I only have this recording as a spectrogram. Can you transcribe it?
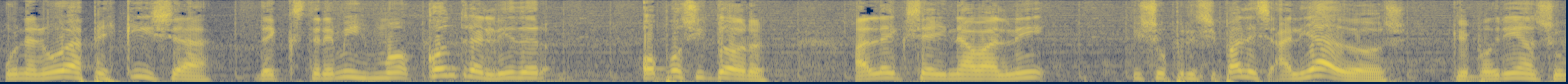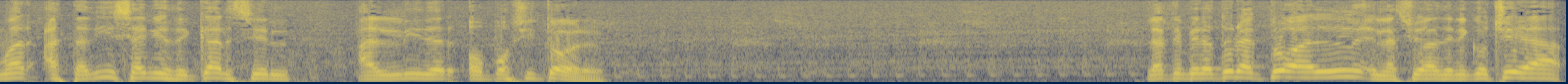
una nueva pesquisa de extremismo contra el líder opositor Alexei Navalny y sus principales aliados, que podrían sumar hasta 10 años de cárcel al líder opositor. La temperatura actual en la ciudad de Necochea,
